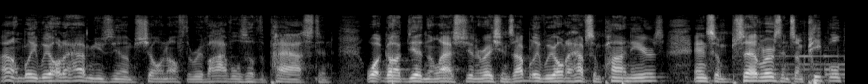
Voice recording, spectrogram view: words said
I don't believe we ought to have museums showing off the revivals of the past and what God did in the last generations. I believe we ought to have some pioneers and some settlers and some people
